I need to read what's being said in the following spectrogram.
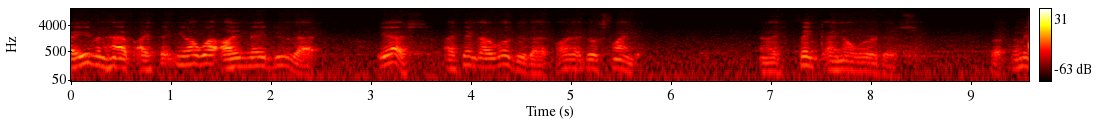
I even have, I think, you know what, I may do that. Yes, I think I will do that. All I gotta do is find it. And I think I know where it is. But let me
